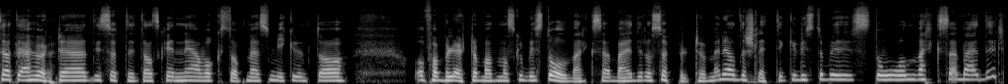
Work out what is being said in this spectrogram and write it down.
til at jeg hørte de 70-tallskvinnene jeg vokste opp med som gikk rundt og, og fabulerte om at man skulle bli stålverksarbeider og søppeltømmer. Jeg hadde slett ikke lyst til å bli stålverksarbeider.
